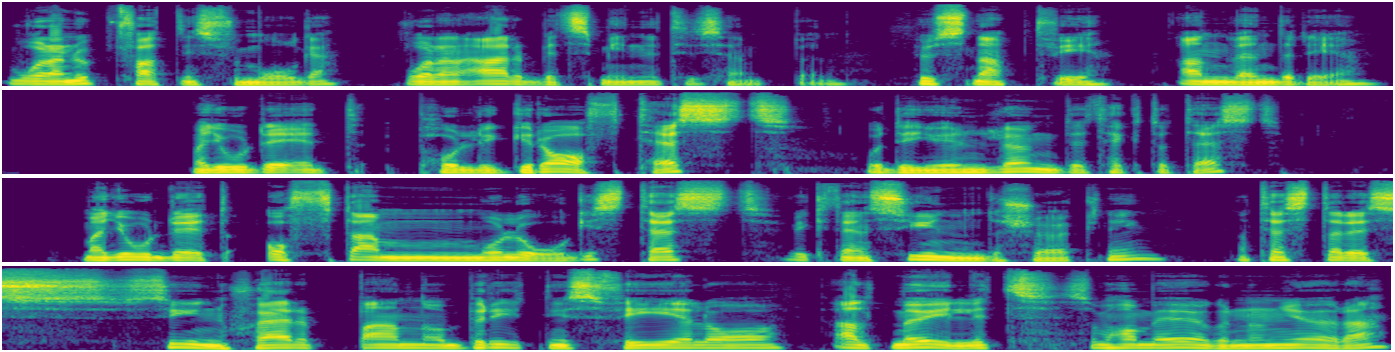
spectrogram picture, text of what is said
vår uppfattningsförmåga, vår arbetsminne till exempel, hur snabbt vi använder det. Man gjorde ett polygraftest och det är ju en lögndetektortest. Man gjorde ett oftalmologiskt test, vilket är en synundersökning. Man testade synskärpan och brytningsfel och allt möjligt som har med ögonen att göra.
